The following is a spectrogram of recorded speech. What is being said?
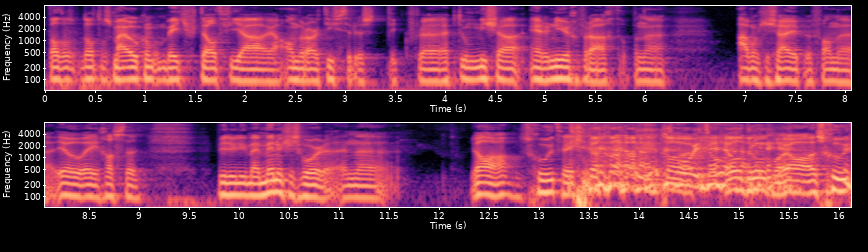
dat was, dat was mij ook een, een beetje verteld via ja, andere artiesten. Dus ik eh, heb toen Misha en Renier gevraagd op een eh, avondje zuipen van... eh yo, hey gasten, willen jullie mijn managers worden? En ja, is goed, weet je. Gewoon mooi, toch? Heel dronken, van, ja, is goed.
